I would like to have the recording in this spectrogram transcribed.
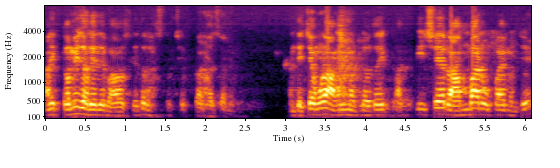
आणि कमी झालेले भाव असले तर हस्तक्षेप करायचा नाही. आणि त्याच्यामुळे आम्ही म्हटलं होतं एक अतिशय रामबाण उपाय म्हणजे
